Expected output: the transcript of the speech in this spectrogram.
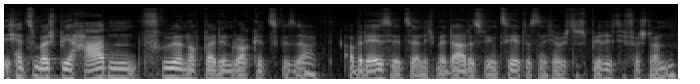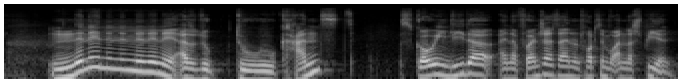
Ich hätte zum Beispiel Harden früher noch bei den Rockets gesagt. Aber der ist jetzt ja nicht mehr da, deswegen zählt es nicht. Habe ich das Spiel richtig verstanden? Nee, nee, nee, nee, nee, nee, nee. Also du, du kannst Scoring Leader einer Franchise sein und trotzdem woanders spielen.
